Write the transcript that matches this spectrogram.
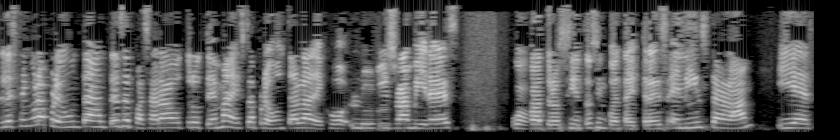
les tengo una pregunta antes de pasar a otro tema. Esta pregunta la dejó Luis Ramírez 453 en Instagram y es,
